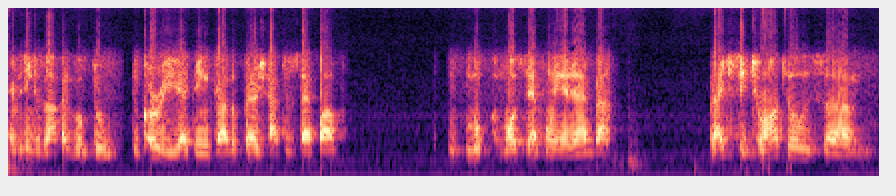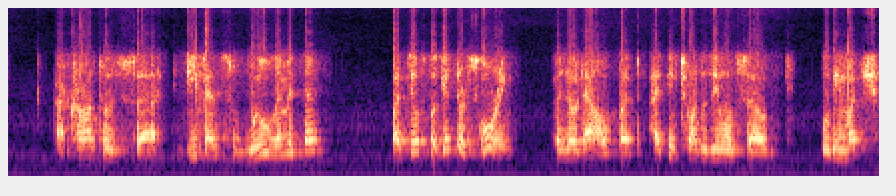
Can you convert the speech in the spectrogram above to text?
everything is not going to go through, through Curry. I think the other players have to step up most definitely, and uh, but I just think Toronto's um, uh, Toronto's uh, defense will limit them, but they'll still get their scoring, no doubt. But I think Toronto's defense uh, will be much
